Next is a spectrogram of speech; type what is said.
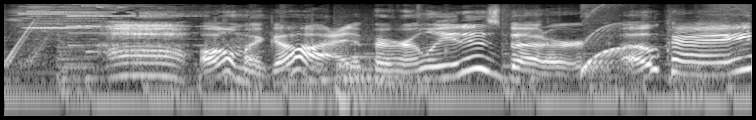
Oh my god, apparently it is better. Okay.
